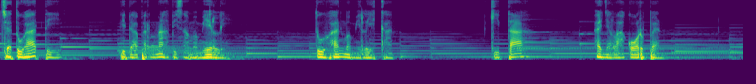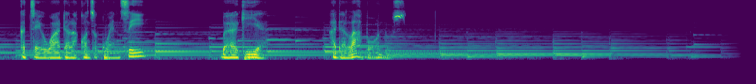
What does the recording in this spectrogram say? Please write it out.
Jatuh hati tidak pernah bisa memilih. Tuhan memilihkan. Kita hanyalah korban. Kecewa adalah konsekuensi, bahagia adalah bonus.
